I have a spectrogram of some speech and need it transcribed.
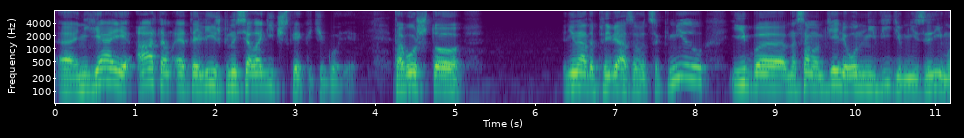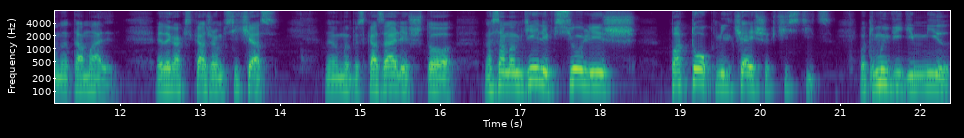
э, Ньяи атом – это лишь гносеологическая категория того, что не надо привязываться к миру, ибо на самом деле он невидим, незрим, он атомарен. Это как, скажем, сейчас э, мы бы сказали, что на самом деле все лишь поток мельчайших частиц. Вот мы видим мир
